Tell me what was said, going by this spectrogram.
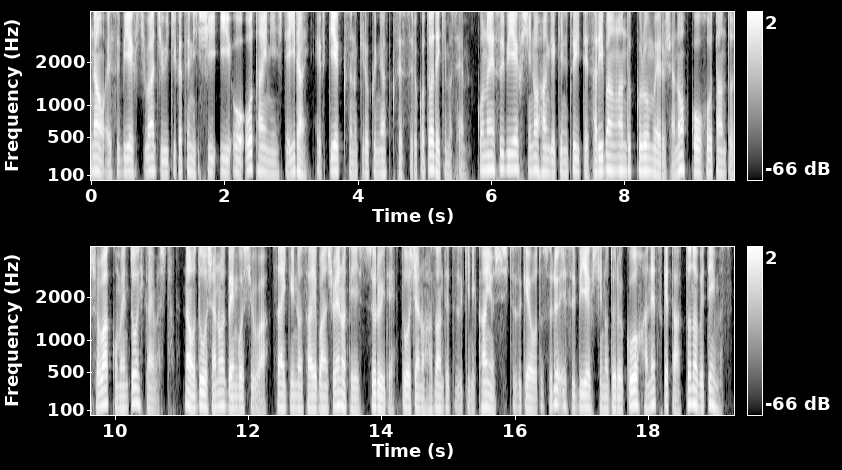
なお SBF 氏は11月に CEO を退任して以来、FTX の記録にアクセスすることはできません。この SBF 氏の反撃についてサリバンクロムウェル社の広報担当者はコメントを控えました。なお、同社の弁護士は最近の裁判所への提出書類で同社の破産手続きに関与し続けようとする SBF 氏の努力を跳ねつけたと述べています。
